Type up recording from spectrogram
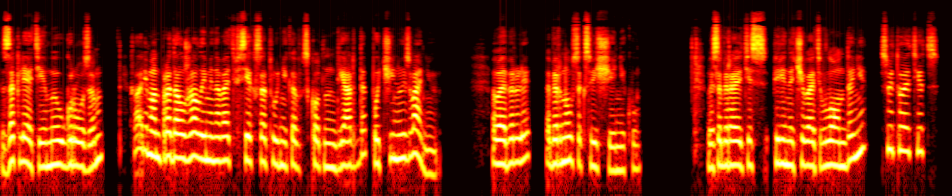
заклятиям и угрозам, Харриман продолжал именовать всех сотрудников Скотланд-Ярда по чину и званию. Веберли обернулся к священнику. — Вы собираетесь переночевать в Лондоне, святой отец,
